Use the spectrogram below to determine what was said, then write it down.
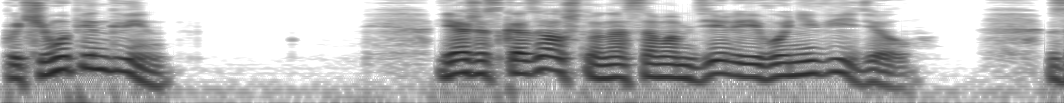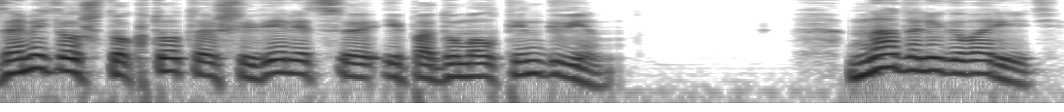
Почему пингвин? Я же сказал, что на самом деле его не видел. Заметил, что кто-то шевелится и подумал пингвин. Надо ли говорить,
